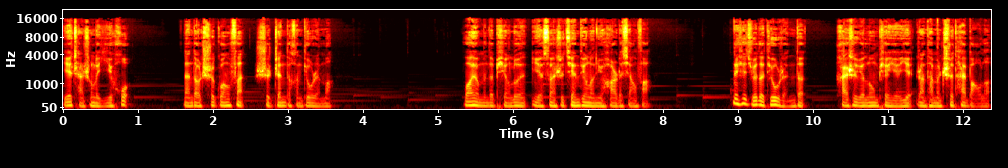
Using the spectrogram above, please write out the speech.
也产生了疑惑：难道吃光饭是真的很丢人吗？网友们的评论也算是坚定了女孩的想法。那些觉得丢人的，还是袁隆平爷爷让他们吃太饱了。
